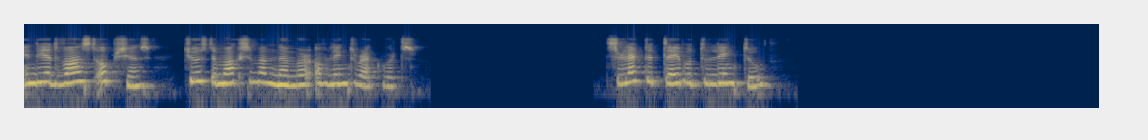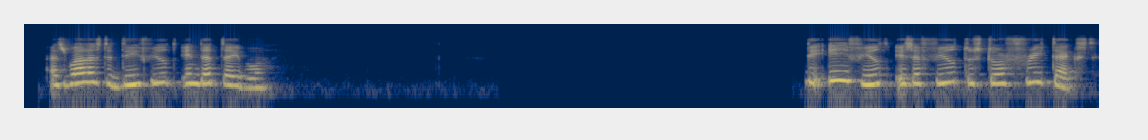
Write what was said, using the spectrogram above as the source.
In the advanced options, choose the maximum number of linked records. Select the table to link to as well as the D field in that table. The E field is a field to store free text.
